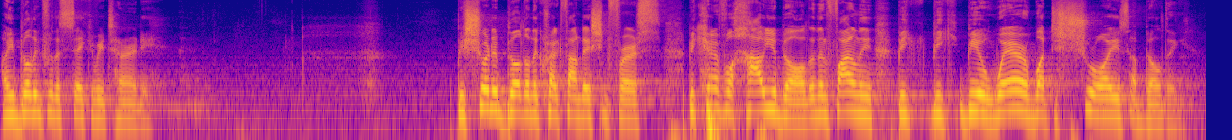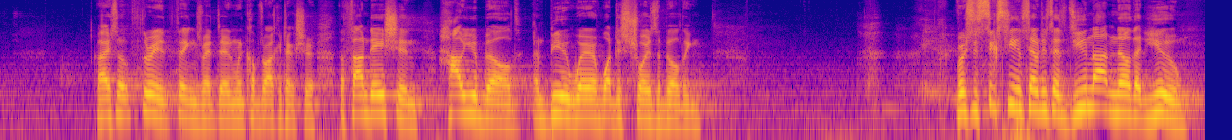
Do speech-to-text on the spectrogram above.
Are you building for the sake of eternity? Be sure to build on the correct foundation first. Be careful how you build. And then finally, be, be, be aware of what destroys a building. All right, so three things right there when it comes to architecture the foundation, how you build, and be aware of what destroys a building. Verses 16 and 17 says, Do you not know that you,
